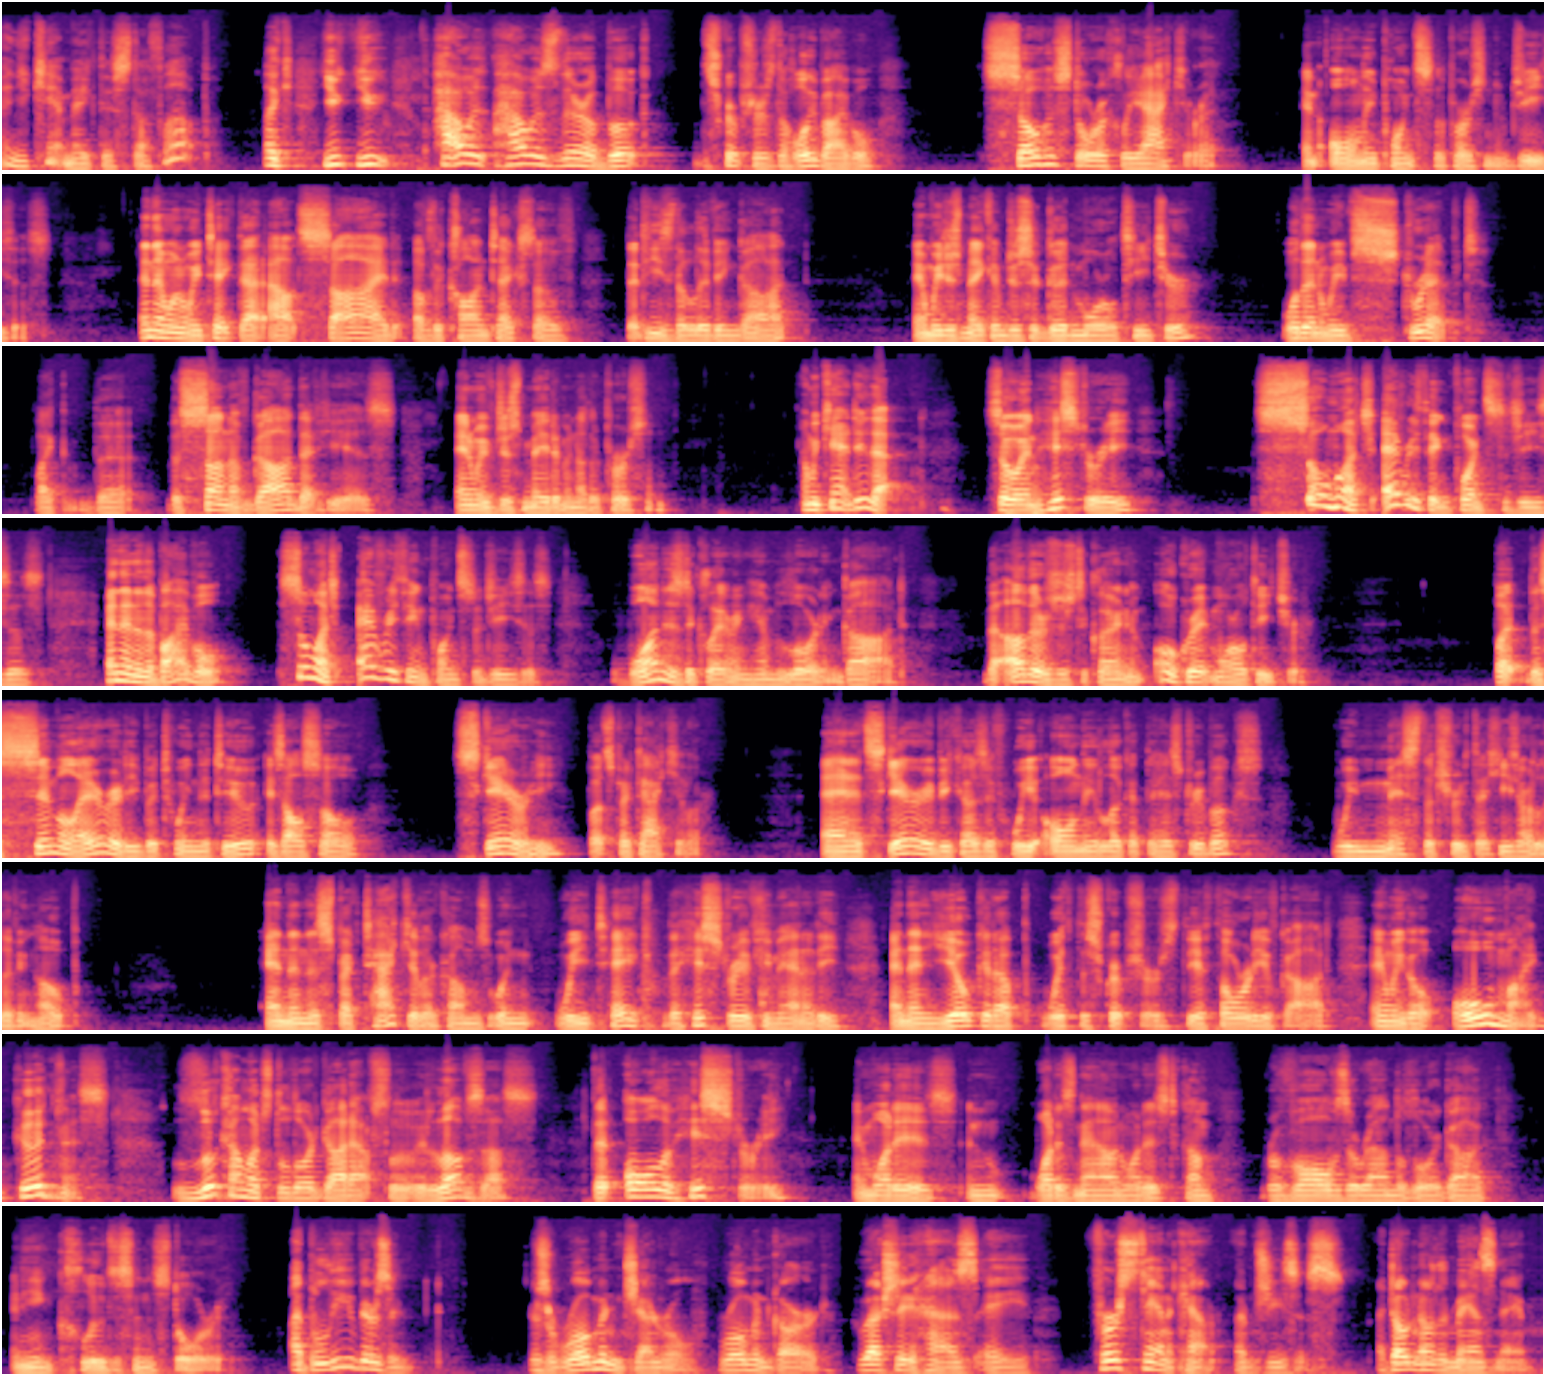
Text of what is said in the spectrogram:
man, you can't make this stuff up. Like you, you, how is how is there a book, the Scriptures, the Holy Bible, so historically accurate and only points to the person of Jesus? And then when we take that outside of the context of that He's the living God, and we just make Him just a good moral teacher, well, then we've stripped like the the Son of God that He is and we've just made him another person. And we can't do that. So in history, so much, everything points to Jesus. And then in the Bible, so much, everything points to Jesus. One is declaring him Lord and God, the other is just declaring him, oh, great moral teacher. But the similarity between the two is also scary, but spectacular. And it's scary because if we only look at the history books, we miss the truth that he's our living hope. And then the spectacular comes when we take the history of humanity and then yoke it up with the scriptures, the authority of God, and we go, oh my goodness, look how much the Lord God absolutely loves us. That all of history and what is and what is now and what is to come revolves around the Lord God, and He includes us in the story. I believe there's a there's a Roman general, Roman guard, who actually has a first-hand account of Jesus. I don't know the man's name,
